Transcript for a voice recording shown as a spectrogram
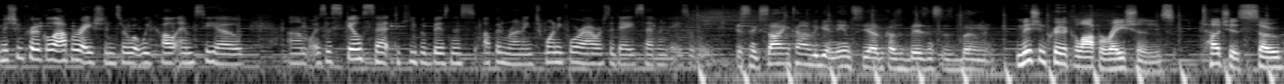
Mission Critical Operations, or what we call MCO, um, is a skill set to keep a business up and running 24 hours a day, seven days a week. It's an exciting time to get an MCO because the business is booming. Mission Critical Operations touches so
